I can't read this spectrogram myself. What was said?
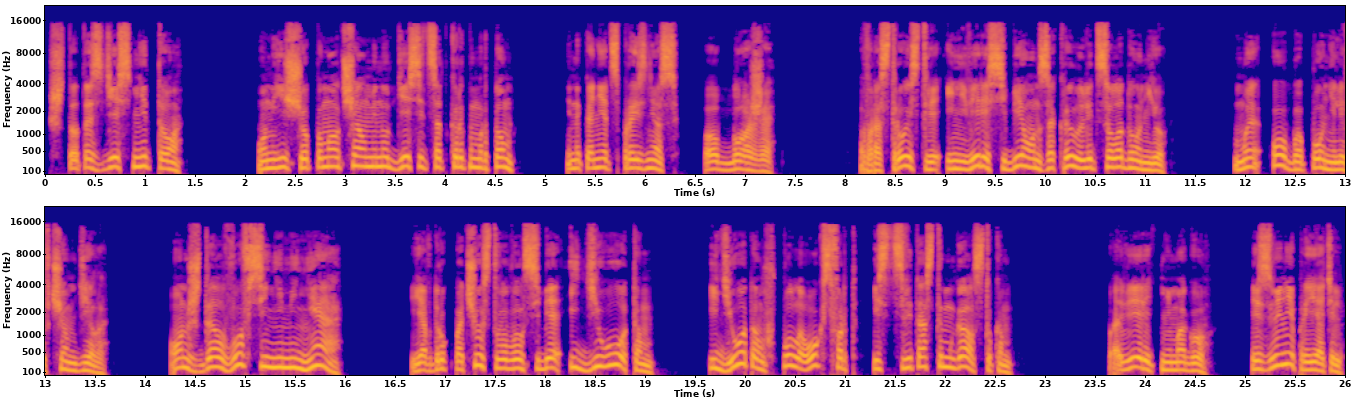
Что-то здесь не то». Он еще помолчал минут десять с открытым ртом и, наконец, произнес «О боже!». В расстройстве и не веря себе, он закрыл лицо ладонью. Мы оба поняли, в чем дело. Он ждал вовсе не меня. Я вдруг почувствовал себя идиотом. Идиотом в поло Оксфорд и с цветастым галстуком. Поверить не могу. Извини, приятель,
